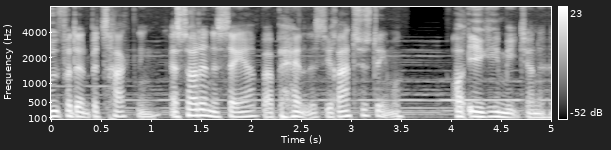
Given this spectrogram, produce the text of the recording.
ud fra den betragtning, at sådanne sager bør behandles i retssystemet og ikke i medierne.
